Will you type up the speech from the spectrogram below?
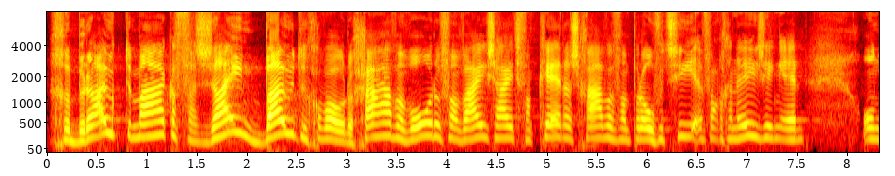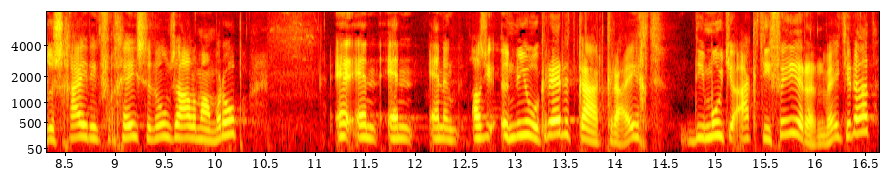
gebruik te maken van zijn buitengewone gaven, woorden van wijsheid, van kennis, gaven van profetie en van genezing en onderscheiding van geesten, noem ze allemaal maar op. En, en, en, en als je een nieuwe creditkaart krijgt, die moet je activeren, weet je dat?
